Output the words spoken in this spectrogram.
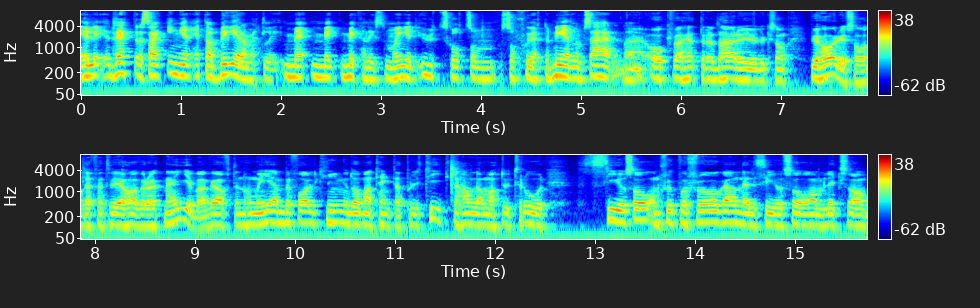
Eller rättare sagt, ingen etablerad me me me mekanism. De har inget utskott som, som sköter medlemsärenden. Nej, Och vad heter det, det här är ju liksom, vi har det ju så därför att vi har varit naiva. Vi har haft en homogen befolkning och då har man tänkt att politik det handlar om att du tror si och så om sjukvårdsfrågan eller si och så om liksom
